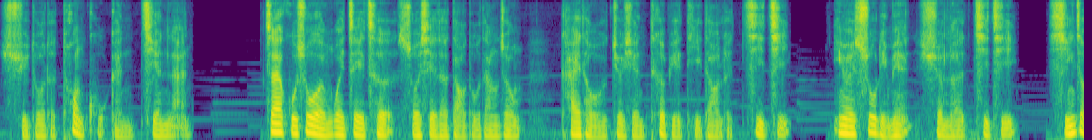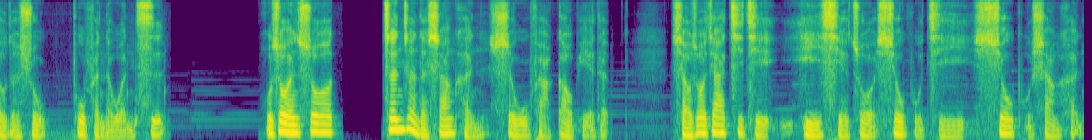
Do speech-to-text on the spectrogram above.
许多的痛苦跟艰难。在胡淑文为这册所写的导读当中，开头就先特别提到了寂寂，因为书里面选了寂寂行走的树部分的文字。胡淑文说。真正的伤痕是无法告别的。小说家季季以写作修补记忆，修补伤痕。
